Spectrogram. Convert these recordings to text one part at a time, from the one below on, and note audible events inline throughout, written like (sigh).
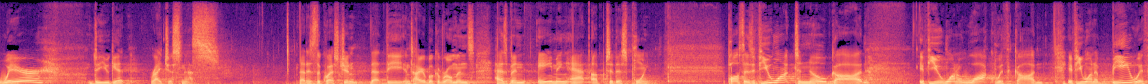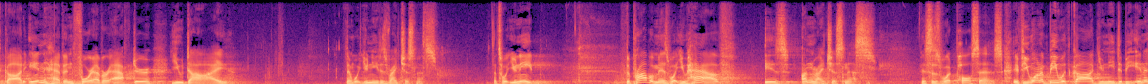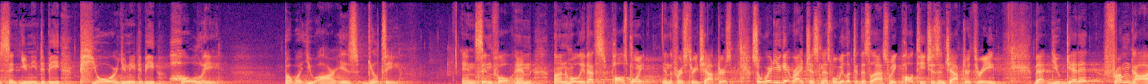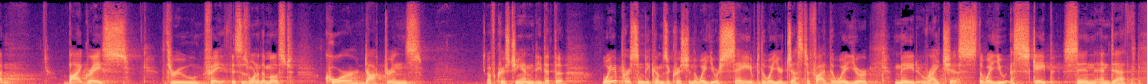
Where do you get righteousness? That is the question that the entire book of Romans has been aiming at up to this point. Paul says if you want to know God, if you want to walk with God, if you want to be with God in heaven forever after you die, then what you need is righteousness. That's what you need. The problem is what you have is unrighteousness. This is what Paul says. If you want to be with God, you need to be innocent. You need to be pure. You need to be holy. But what you are is guilty and sinful and unholy. That's Paul's point in the first three chapters. So, where do you get righteousness? Well, we looked at this last week. Paul teaches in chapter 3 that you get it from God by grace through faith. This is one of the most core doctrines of Christianity that the way a person becomes a Christian, the way you're saved, the way you're justified, the way you're made righteous, the way you escape sin and death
